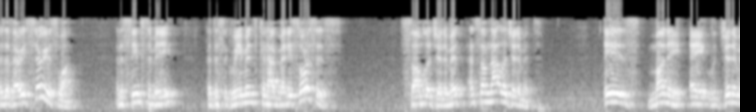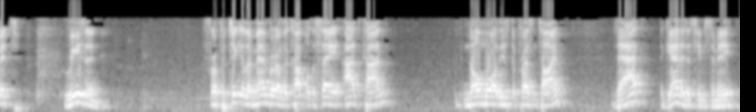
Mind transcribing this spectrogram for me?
is a very serious one. And it seems to me that disagreements can have many sources, some legitimate and some not legitimate. Is money a legitimate reason for a particular member of the couple to say, Ad Khan, no more, least at the present time? That, again, as it seems to me,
